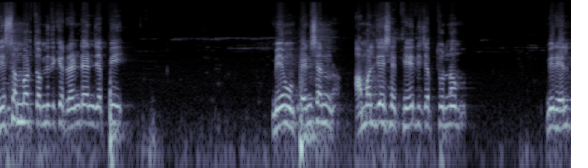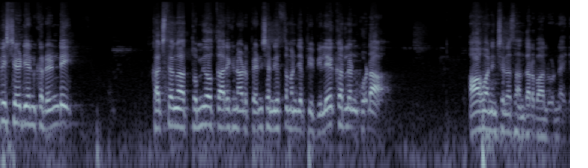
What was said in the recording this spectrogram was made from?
డిసెంబర్ తొమ్మిదికి రెండే అని చెప్పి మేము పెన్షన్ అమలు చేసే తేదీ చెప్తున్నాం. మీరు ఎల్బీ స్టేడియంకి రండి. ఖచ్చితంగా తొమ్మిదవ తారీఖు నాడు పెన్షన్ ఇస్తామని చెప్పి విలేకరులను కూడా ఆహ్వానించిన సందర్భాలు ఉన్నాయి.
